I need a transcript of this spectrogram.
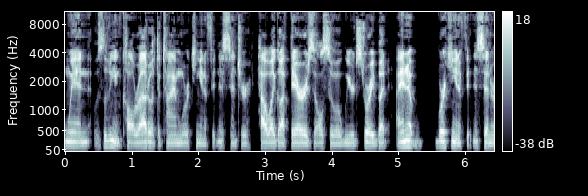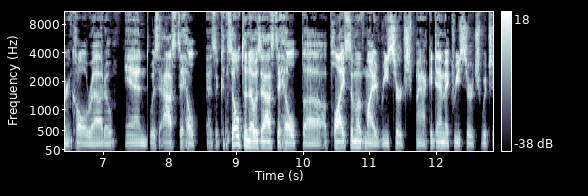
when I was living in Colorado at the time, working in a fitness center. How I got there is also a weird story, but I ended up working in a fitness center in Colorado and was asked to help as a consultant. I was asked to help uh, apply some of my research, my academic research, which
